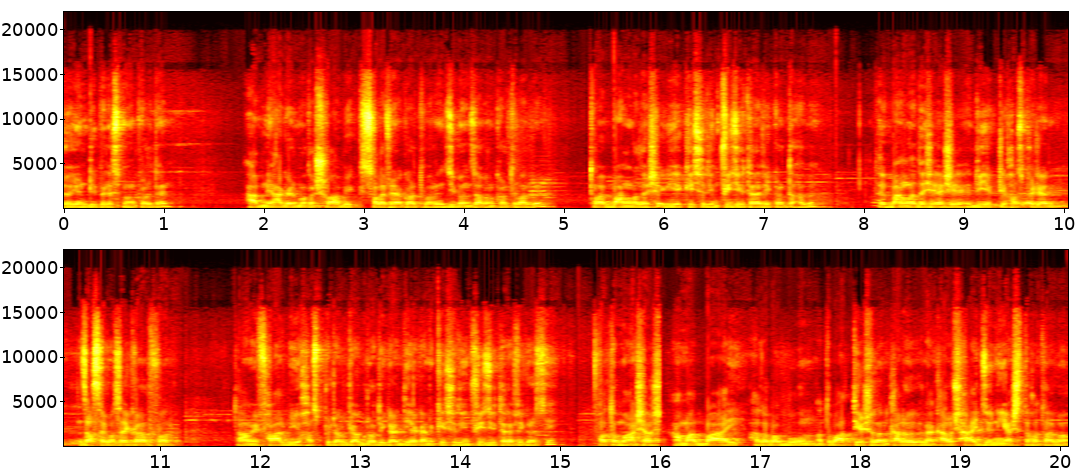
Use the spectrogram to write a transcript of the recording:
জয়েন্ট রিপ্লেসমেন্ট করে দেন, আপনি আগের মতো স্বাভাবিক চলাফেরা করতে পারবেন, জীবনযাপন করতে পারবেন। তবে বাংলাদেশে গিয়ে কিছুদিন ফিজিওথেরাপি করতে হবে। তাই বাংলাদেশে এসে দুই একটি হসপিটাল যাচাই বাছাই করার পর, তো আমি ফারবি হসপিটালকে অগ্রাধিকার দিয়ে এখানে কিছুদিন ফিজিওথেরাপি করছি। প্রথমে আসা আমার ভাই অথবা বোন অথবা আত্মীয় স্বজন কারও না কারও সাহায্য নিয়ে আসতে হতো এবং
